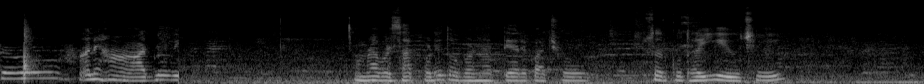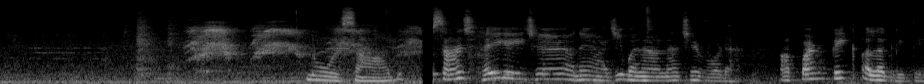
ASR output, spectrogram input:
તો, અને હા, આજનું હમણાં વરસાદ પડે તો પણ અત્યારે પાછું સરખું થઈ ગયું છે. નો વરસાદ. સાંજ થઈ ગઈ છે અને આજે બનાવવાના છે વડા. પણ કંઈક અલગ રીતે.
